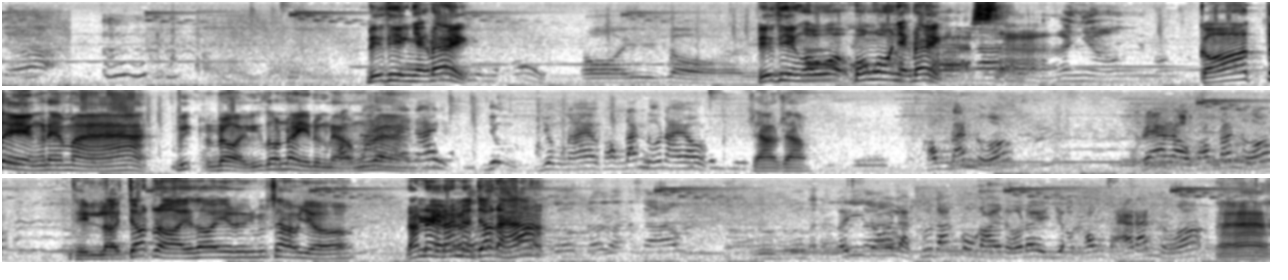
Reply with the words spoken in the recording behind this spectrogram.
chưa? Điêu thiên nhạc đây. Điêu thiên ô bốn ô nhạc đây. Xả nhau Có tiền đây mà. Biết rồi biết tối nay đường nào cũng ra. này này dừng dừng này không đánh nữa này đâu. Sao sao? Không đánh nữa. Ra rồi không đánh nữa. Thì lời chết rồi thôi biết sao giờ? Đánh này đánh là chết hả? Ý nói là cứ đánh con này nữa đi giờ không thả đánh nữa. À.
